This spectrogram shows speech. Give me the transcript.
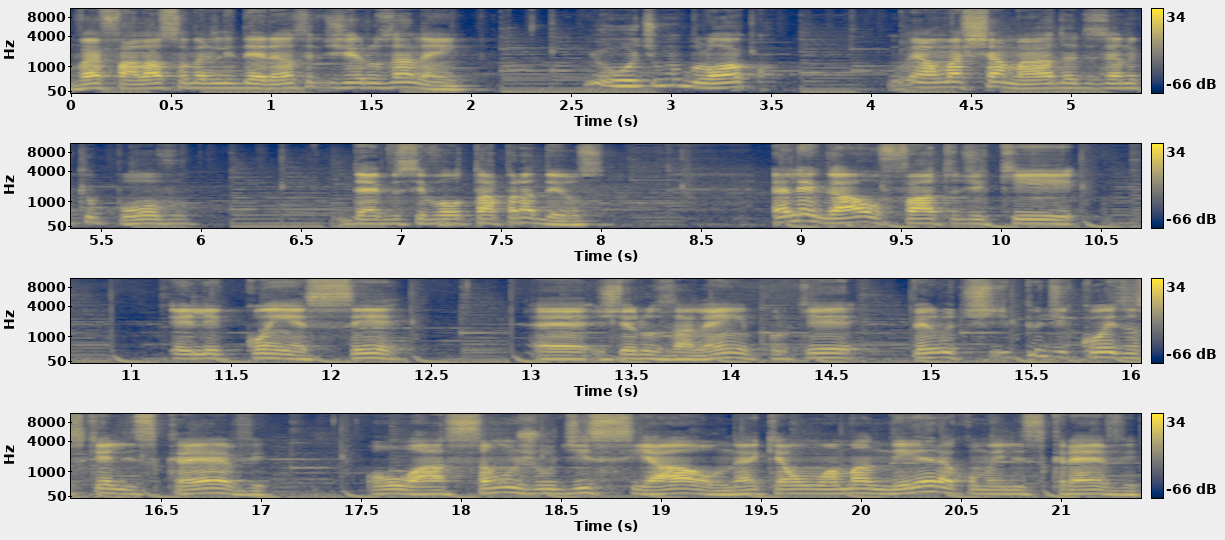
vai falar sobre a liderança de Jerusalém. E o último bloco é uma chamada dizendo que o povo deve se voltar para Deus. É legal o fato de que ele conhecer é, Jerusalém, porque pelo tipo de coisas que ele escreve, ou a ação judicial, né, que é uma maneira como ele escreve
